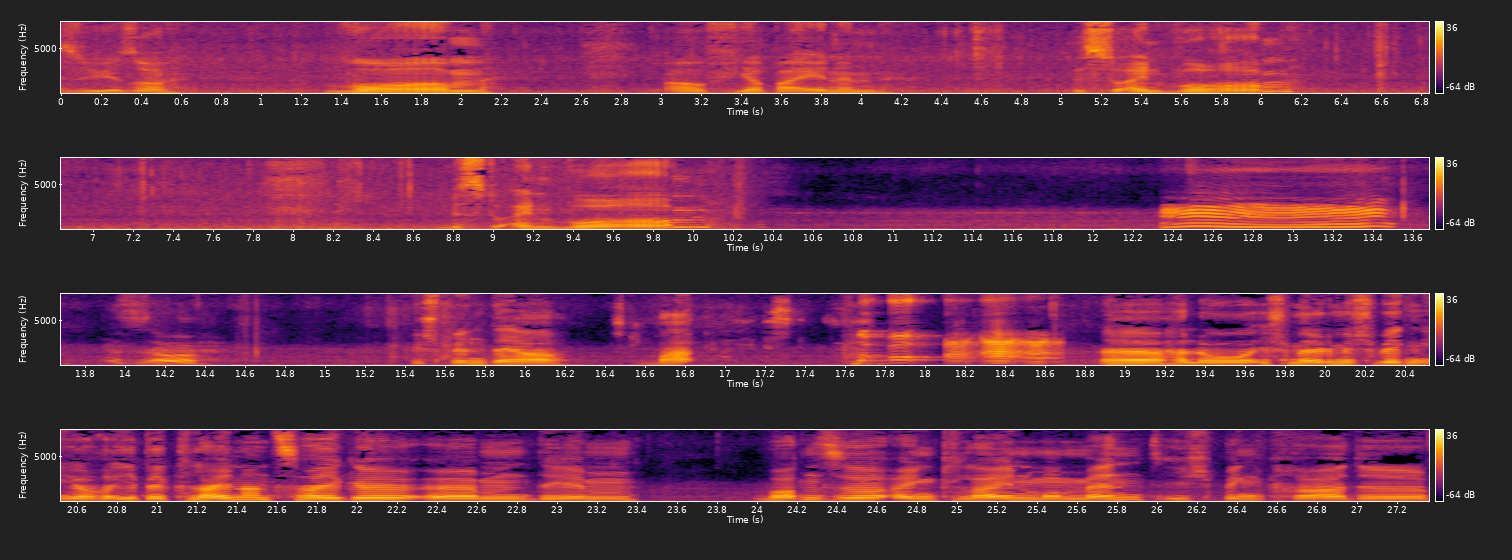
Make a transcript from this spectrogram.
süßer Wurm auf vier Beinen. Bist du ein Wurm? Bist du ein Wurm? Hm. So. Ich bin der. Wa äh, hallo, ich melde mich wegen Ihrer eBay Kleinanzeige. Ähm, dem. Warten Sie einen kleinen Moment. Ich bin gerade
